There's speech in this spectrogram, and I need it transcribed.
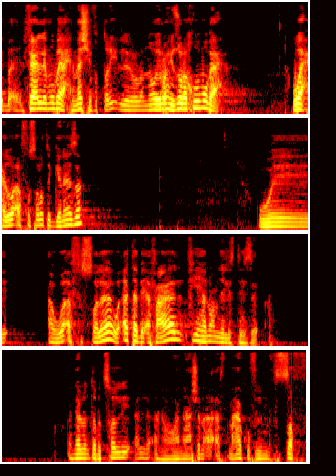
الفعل مباح المشي في الطريق لأنه يروح يزور أخوه مباح. واحد وقف في صلاة الجنازة و أو وقف في الصلاة وأتى بأفعال فيها نوع من الاستهزاء. قلنا له أنت بتصلي؟ قال لا أنا, أنا عشان أقف معاكم في الصف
